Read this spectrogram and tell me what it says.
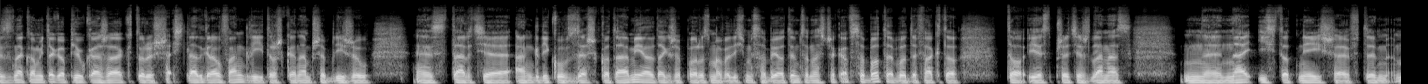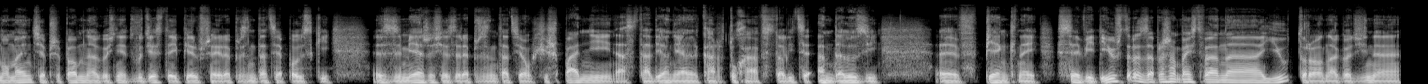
znakomitego piłkarza, który 6 lat grał w Anglii i troszkę nam przybliżył e, starcie Anglików ze Szkotami, ale także porozmawialiśmy sobie o tym, co nas czeka w sobotę, bo de facto to jest przecież dla nas mm, najistotniejsze w tym momencie. Przypomnę o godzinie 21 reprezentacja Polski zmierzy się z reprezentacją Hiszpanii na stadionie El Cartuja w stolicy Andaluzji e, w pięknej Sewilli. Już teraz zapraszam Państwa na jutro na godzinę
